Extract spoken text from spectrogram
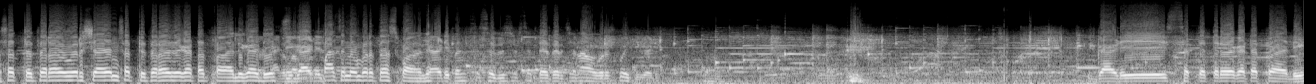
सत्याहत्तराव्या वर्ष. आहे आणि सत्याहत्तराव्या गटात पळाली गाडी. गाडी- पाच नंबर तास पळाली. गाडी पण सदुसष्ट सत्याहत्तरच्या नावावरच पळती गाडी. गाडी सत्याहत्तर गटात पळाली.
